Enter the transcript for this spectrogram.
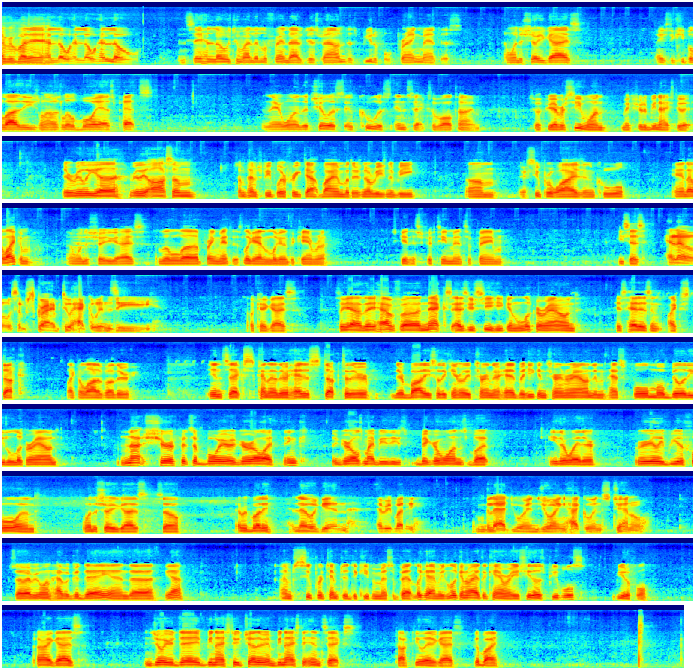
everybody. Hello hello hello. And say hello to my little friend I've just found this beautiful praying mantis. I wanted to show you guys I used to keep a lot of these when I was a little boy as pets. And they're one of the chillest and coolest insects of all time. So if you ever see one make sure to be nice to it. They're really uh really awesome. Sometimes people are freaked out by them but there's no reason to be. Um, they're super wise and cool. And I like them I wanted to show you guys a little uh, praying mantis. Look at him looking at the camera. He's getting his 15 minutes of fame. He says, Hello, subscribe to Hakuin Z. Okay, guys. So yeah, they have uh, necks. As you see, he can look around. His head isn't like stuck like a lot of other insects. Kind of their head is stuck to their, their body so they can't really turn their head. But he can turn around and has full mobility to look around. Not sure if it's a boy or a girl. I think the girls might be these bigger ones, but either way, they're really beautiful and wanted to show you guys. So, everybody, hello again, everybody. I'm glad you are enjoying Hakuin's channel. So everyone have a good day, and uh, yeah, I'm super tempted to keep him as a pet. Look at him, he's looking right at the camera. You see those pupils? Beautiful. Alright guys, Enjoy your day. Be nice to each other and be nice to insects. Talk to you later, guys. Goodbye.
